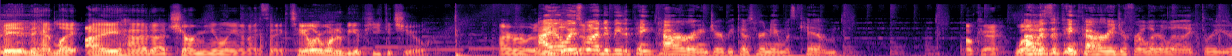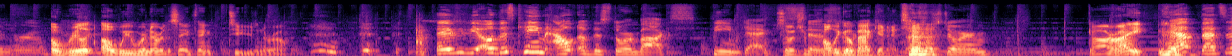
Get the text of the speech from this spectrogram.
They they had like I had a Charmeleon, I think. Taylor wanted to be a Pikachu. I remember that. We I always that. wanted to be the Pink Power Ranger because her name was Kim. Okay. Well. I was the Pink Power Ranger for literally like three years in a row. Oh really? Oh, we were never the same thing two years in a row. Oh, this came out of the Stormbox theme deck. So it should probably go back in it. Storm. All right. yep, that's it.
